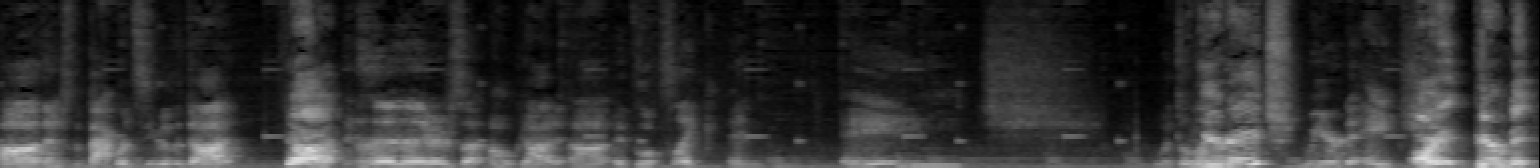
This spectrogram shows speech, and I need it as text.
Uh, then there's the backward C with a dot. Got. There's a, oh god, uh, it looks like an H with a Weird H. weird H. All right. Pyramid.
